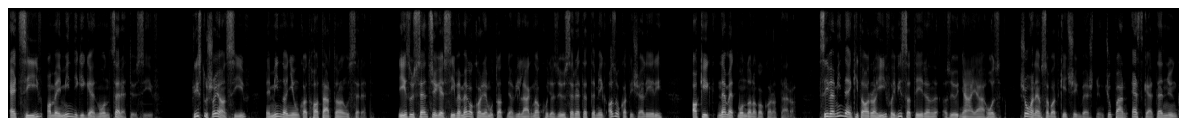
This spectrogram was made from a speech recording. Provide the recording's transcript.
Egy szív, amely mindig igen mond, szerető szív. Krisztus olyan szív, mely mindannyiunkat határtalanul szeret. Jézus szentséges szíve meg akarja mutatni a világnak, hogy az ő szeretete még azokat is eléri, akik nemet mondanak akaratára. Szíve mindenkit arra hív, hogy visszatérjen az ő nyájához. Soha nem szabad kétségbe esnünk, csupán ezt kell tennünk,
